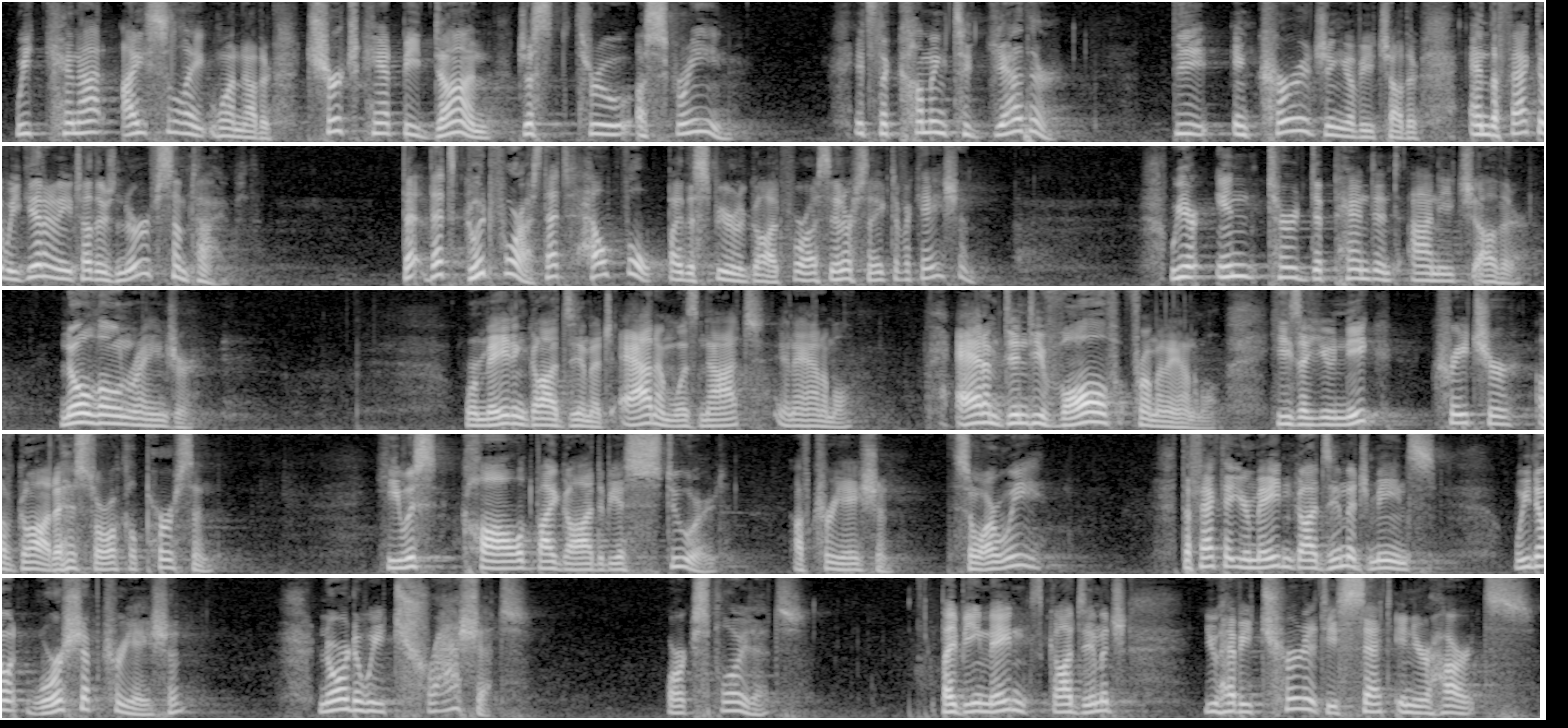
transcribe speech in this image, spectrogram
We cannot isolate one another. Church can't be done just through a screen. It's the coming together, the encouraging of each other, and the fact that we get on each other's nerves sometimes. That, that's good for us. That's helpful by the Spirit of God for us in our sanctification. We are interdependent on each other. No Lone Ranger. We're made in God's image. Adam was not an animal. Adam didn't evolve from an animal. He's a unique creature of God, a historical person. He was called by God to be a steward of creation. So are we. The fact that you're made in God's image means we don't worship creation, nor do we trash it or exploit it. By being made in God's image, you have eternity set in your hearts.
